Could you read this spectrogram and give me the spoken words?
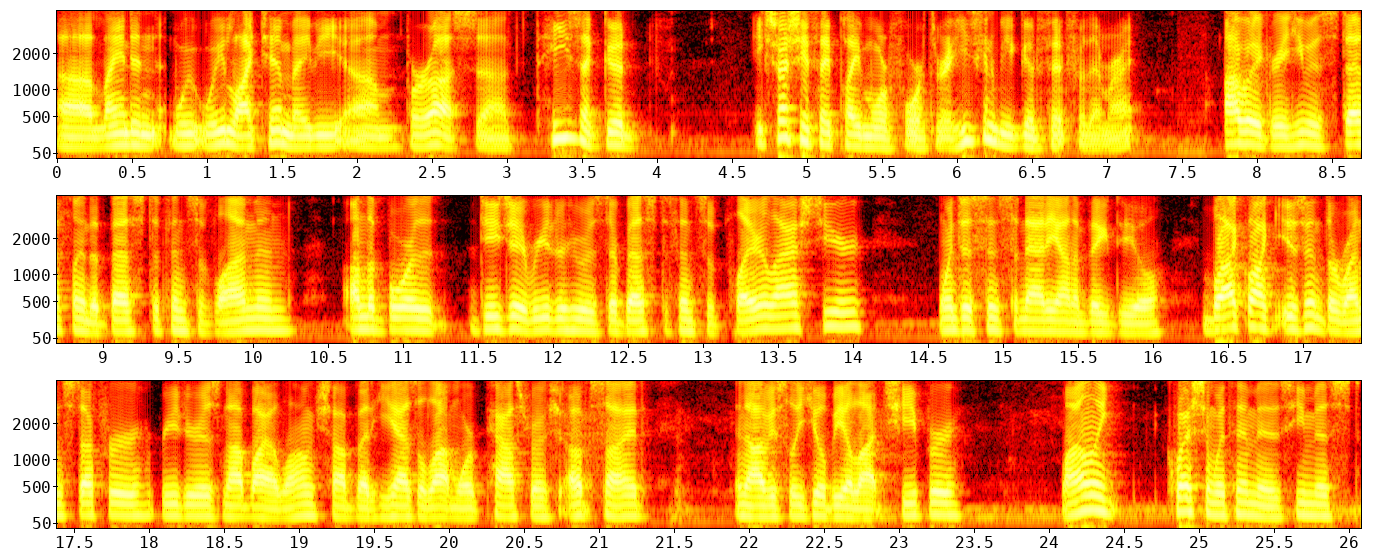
Uh, Landon, we, we liked him maybe um, for us. Uh, he's a good, especially if they play more 4 3, he's going to be a good fit for them, right? I would agree. He was definitely the best defensive lineman on the board. DJ Reader, who was their best defensive player last year, went to Cincinnati on a big deal. Blacklock isn't the run stuffer Reader is not by a long shot, but he has a lot more pass rush upside, and obviously he'll be a lot cheaper. My only question with him is he missed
